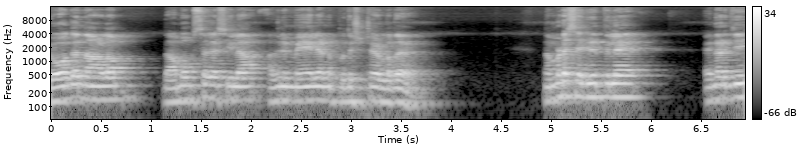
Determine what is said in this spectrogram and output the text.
യോഗനാളം ദാമോപ്സകശില അതിന് മേലെയാണ് പ്രതിഷ്ഠയുള്ളത്. നമ്മുടെ ശരീരത്തിലെ എനർജി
